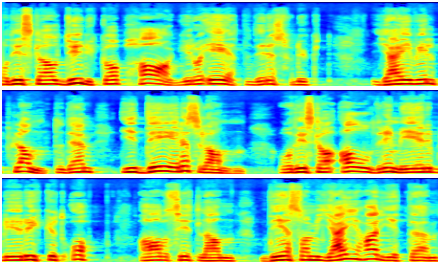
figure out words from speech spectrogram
og de skal dyrke opp hager og ete deres frukt. Jeg vil plante dem i deres land, og de skal aldri mer bli rykket opp av sitt land, det som jeg har gitt dem,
